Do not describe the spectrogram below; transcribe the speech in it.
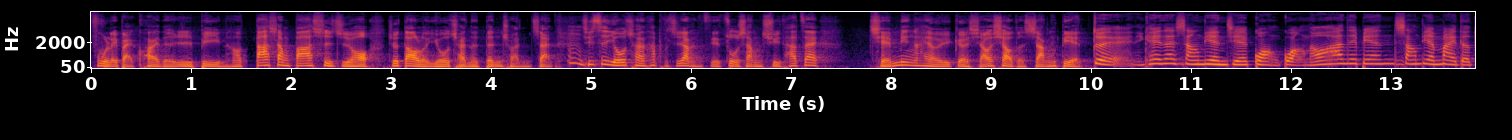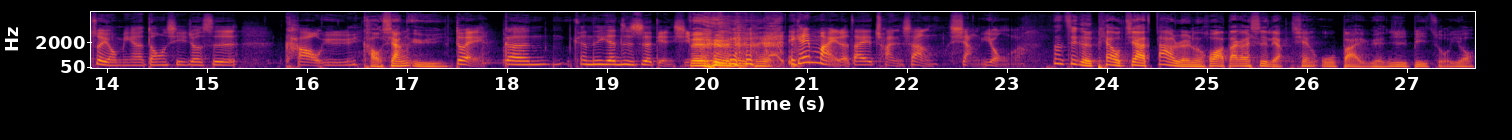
付了一百块的日币，然后搭上巴士之后，就到了游船的登船站。嗯，其实游船它不是让你直接坐上去，它在前面还有一个小小的商店。对，你可以在商店街逛逛，然后它那边商店卖的最有名的东西就是烤鱼、烤香鱼。对，跟跟那些日式的点心。对对对，你可以买了在船上享用了。那这个票价，大人的话大概是两千五百元日币左右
